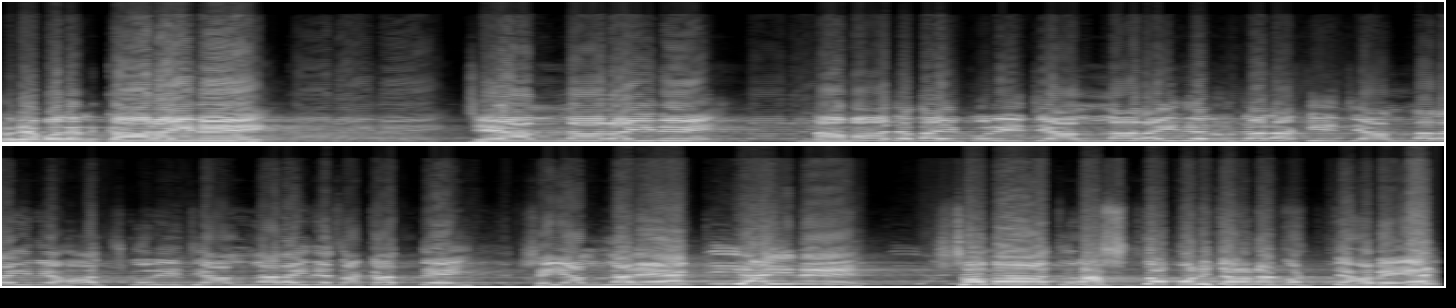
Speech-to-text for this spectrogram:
জোরে বলেন, কার আইনে? যে আল্লাহর আইনে নামাজ আদায় করি, যে আল্লাহর আইনে রোজা রাখি, যে আল্লাহর আইনে হজ করি, যে আল্লাহর আইনে জাকাত দেই, সেই আল্লাহর একই আইনে সমাজ রাষ্ট্র পরিচালনা করতে হবে। এর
